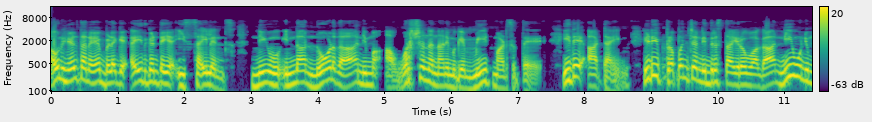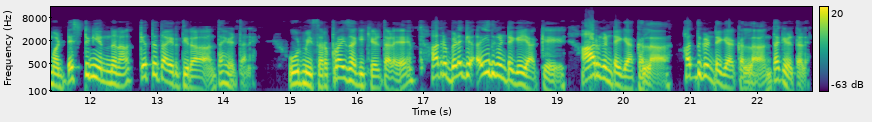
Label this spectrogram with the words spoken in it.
ಅವನು ಹೇಳ್ತಾನೆ ಬೆಳಗ್ಗೆ ಐದು ಗಂಟೆಯ ಈ ಸೈಲೆನ್ಸ್ ನೀವು ಇನ್ನ ನೋಡದ ನಿಮ್ಮ ಆ ವರ್ಷನನ್ನ ನಿಮಗೆ ಮೀಟ್ ಮಾಡಿಸುತ್ತೆ. ಇದೇ ಆ ಟೈಮ್ ಇಡೀ ಪ್ರಪಂಚ ನಿದ್ರಿಸ್ತಾ ಇರುವಾಗ ನೀವು ನಿಮ್ಮ ಡೆಸ್ಟಿನಿಯನ್ನ ಕೆತ್ತತಾ ಇರ್ತೀರಾ ಅಂತ ಹೇಳ್ತಾನೆ. ಊರ್ಮಿ ಸರ್ಪ್ರೈಸ್ ಆಗಿ ಕೇಳ್ತಾಳೆ, ಆದ್ರೆ ಬೆಳಗ್ಗೆ ಐದು ಗಂಟೆಗೆ ಯಾಕೆ? ಆರು ಗಂಟೆಗೆ ಯಾಕಲ್ಲ? ಹತ್ತು ಗಂಟೆಗೆ ಯಾಕಲ್ಲ? ಅಂತ ಕೇಳ್ತಾಳೆ.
